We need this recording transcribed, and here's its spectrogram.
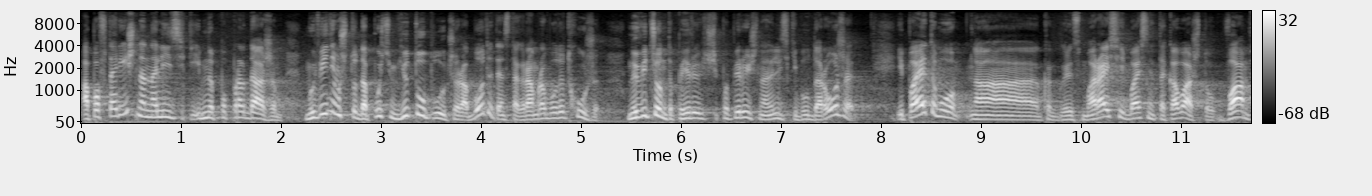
а по вторичной аналитике, именно по продажам, мы видим, что, допустим, YouTube лучше работает, а Инстаграм работает хуже. Но ведь он-то по, по первичной аналитике был дороже, и поэтому, а, как говорится, мораль сей басни такова, что вам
